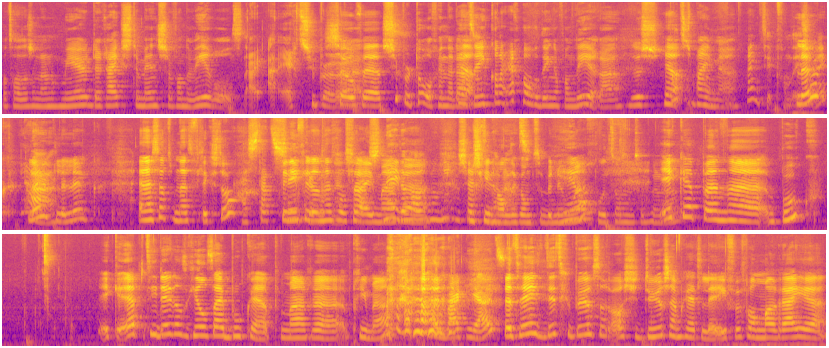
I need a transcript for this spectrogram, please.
wat hadden ze nou nog meer? De rijkste mensen van de wereld. Nou ja, echt super, Zo eh, vet. super tof inderdaad. Ja. En je kan er echt wel wat dingen van leren. Dus Ja. dat is mijn, eh, mijn tip van deze Leuk, week. Ja. leuk, leuk, leuk. En hij staat op Netflix, toch? Hij staat weet niet of je zeker dat net al zei, maar, Nee, dat had eh, ik nog niet gezegd misschien handig om te benoemen. Heel goed om te benoemen. Ik heb een boek. Ik heb het idee dat ik heel de tijd boeken heb, maar eh, prima. Maakt niet uit. Het heet Dit gebeurt er als je duurzaam gaat leven van Marije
